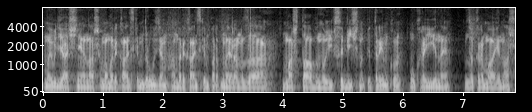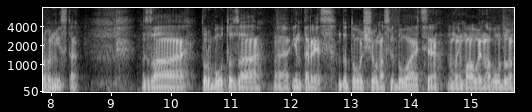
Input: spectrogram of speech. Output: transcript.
Ми вдячні нашим американським друзям, американським партнерам за масштабну і всебічну підтримку України, зокрема і нашого міста за турботу, за е, інтерес до того, що у нас відбувається. Ми мали нагоду,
